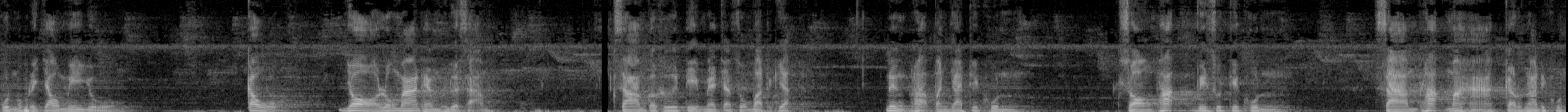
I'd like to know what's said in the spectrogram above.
คุณพระพุทธเจ้ามีอยู่ เก้าย่อลงมาแถมเหลือสามสามก็คือที่แม่จันสมบัติเกียหนึ่งพระปัญญาที่คุณ สองพระวิสุทธิคุณสามพระมหากรุณาธิคุณ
